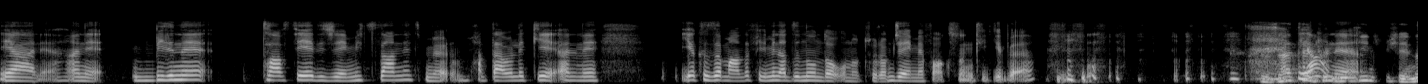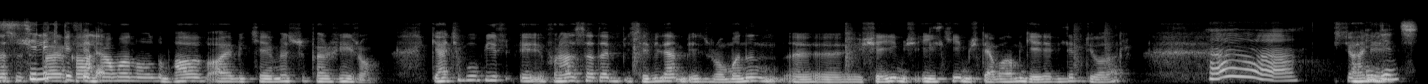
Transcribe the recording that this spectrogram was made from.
Yani hani birine tavsiye edeceğimi hiç zannetmiyorum. Hatta öyle ki hani yakın zamanda filmin adını da unuturum. Jamie Foxx'unki gibi. Zaten çok Yani ilginç bir şey. Nasıl süper bir film. kahraman oldum? How I became a superhero. Gerçi bu bir e, Fransa'da sevilen bir romanın e, şeyiymiş, ilkiymiş, devamı gelebilir diyorlar. Ha, İşte hani ilginç.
